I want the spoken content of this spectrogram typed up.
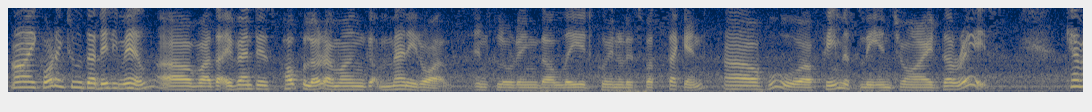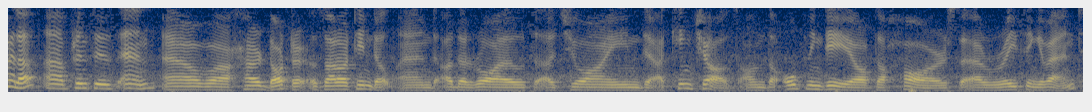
Uh, according to the Daily Mail, uh, the event is popular among many royals, including the late Queen Elizabeth II, uh, who uh, famously enjoyed the race. Camilla, uh, Princess Anne, uh, her daughter Zara Tindall, and other royals joined King Charles on the opening day of the horse racing event,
